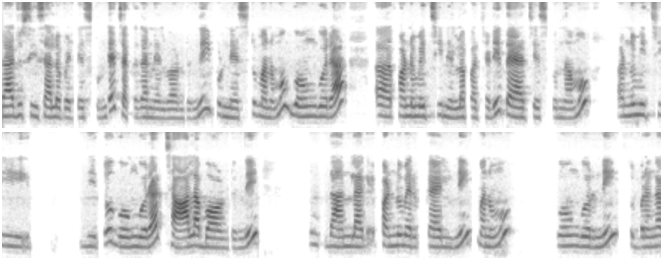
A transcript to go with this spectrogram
గాజు సీసాలో పెట్టేసుకుంటే చక్కగా నిల్వ ఉంటుంది. ఇప్పుడు నెక్స్ట్ మనము గోంగూర పండుమిర్చి నిల్వ పచ్చడి తయారు చేసుకుందాము. పండుమిర్చితో గోంగూర చాలా బాగుంటుంది. దానిలాగే పండు మిరపకాయలని మనము గోంగూరని శుభ్రంగా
